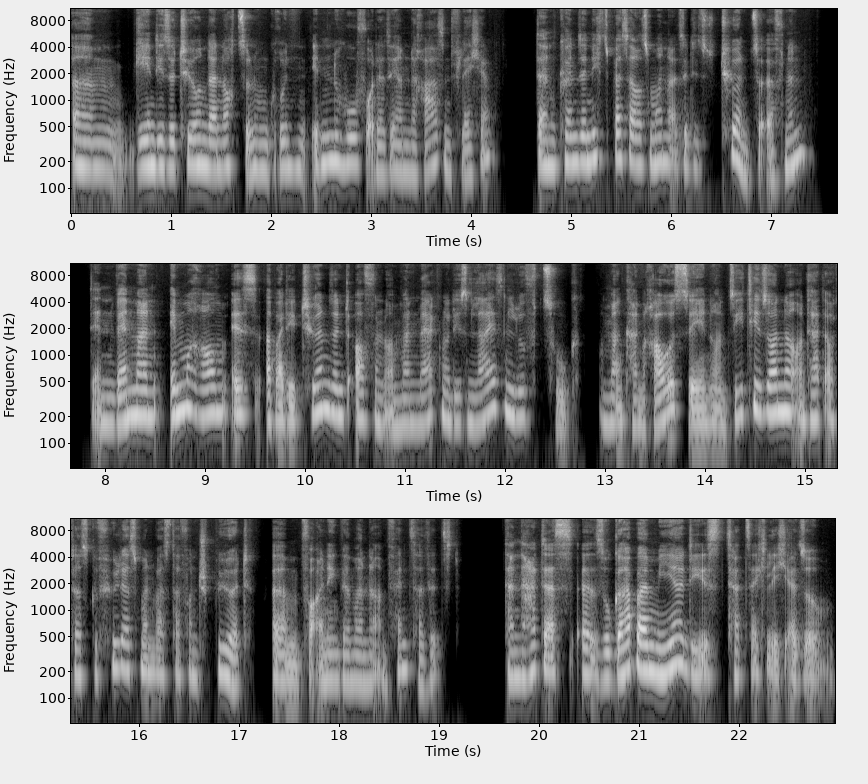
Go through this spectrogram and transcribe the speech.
ähm, gehen diese Türen dann noch zu einem grünen Innenhof oder Sie haben eine Rasenfläche. Dann können Sie nichts Besseres machen, als diese Türen zu öffnen. Denn wenn man im Raum ist, aber die Türen sind offen und man merkt nur diesen leisen Luftzug und man kann raussehen und sieht die Sonne und hat auch das Gefühl, dass man was davon spürt, ähm, vor allen Dingen, wenn man da am Fenster sitzt, dann hat das äh, sogar bei mir, die ist tatsächlich, also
